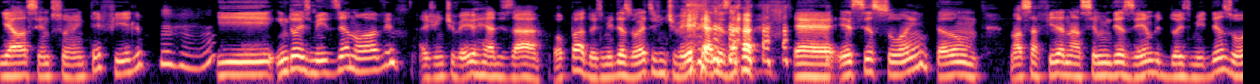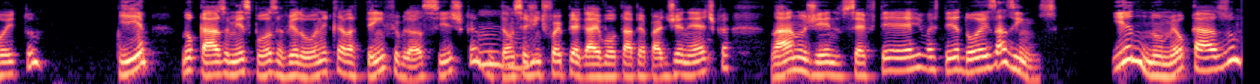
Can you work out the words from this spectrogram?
e ela sempre sonhou em ter filho. Uhum. E em 2019, a gente veio realizar. Opa, 2018, a gente veio realizar é, esse sonho. Então, nossa filha nasceu em dezembro de 2018. E, no caso, a minha esposa, a Verônica, ela tem fibrose cística. Uhum. Então, se a gente for pegar e voltar para a parte genética, lá no gene do CFTR vai ter dois azinhos. E no meu caso,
